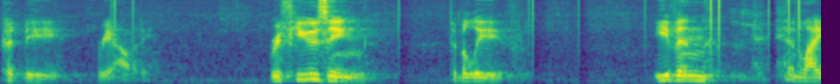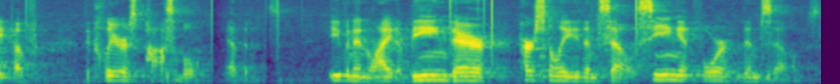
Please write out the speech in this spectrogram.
could be reality refusing to believe, even in light of the clearest possible evidence, even in light of being there personally themselves, seeing it for themselves.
